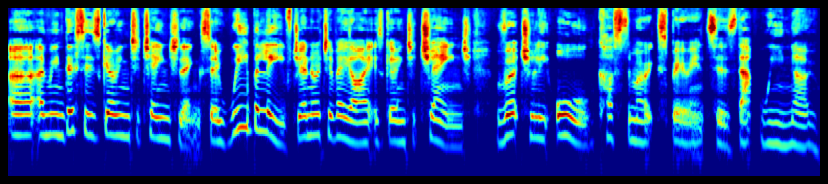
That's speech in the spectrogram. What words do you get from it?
uh, I mean, this is going to change things. So, we believe generative AI is going to change virtually all customer experiences that we know.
